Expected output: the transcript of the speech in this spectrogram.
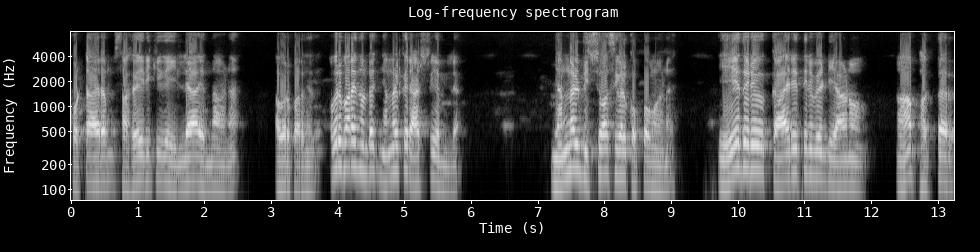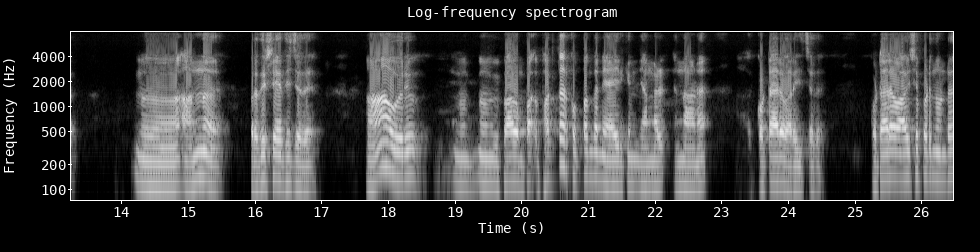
കൊട്ടാരം സഹകരിക്കുകയില്ല എന്നാണ് അവർ പറഞ്ഞത്. അവർ പറയുന്നുണ്ട് ഞങ്ങൾക്ക് രാഷ്ട്രീയമില്ല. ഞങ്ങൾ വിശ്വാസികൾക്കൊപ്പമാണ്. ഏതൊരു കാര്യത്തിന് വേണ്ടിയാണോ ആ ഭക്തർ അന്ന് പ്രതിഷേധിച്ചത് ആ ഒരു വിഭാഗം ഭക്തർക്കൊപ്പം തന്നെയായിരിക്കും ഞങ്ങൾ എന്നാണ് കൊട്ടാരം അറിയിച്ചത്. കൊട്ടാരം ആവശ്യപ്പെടുന്നുണ്ട്.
